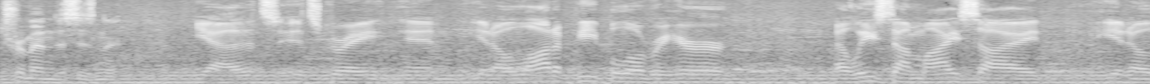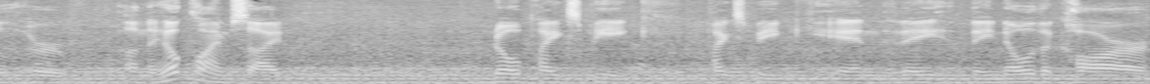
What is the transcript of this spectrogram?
tremendous, isn't it? Yeah, it's it's great. And you know, a lot of people over here, at least on my side, you know, or on the hill climb side know Pikes Peak, Pikes Peak, and they, they know the car,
